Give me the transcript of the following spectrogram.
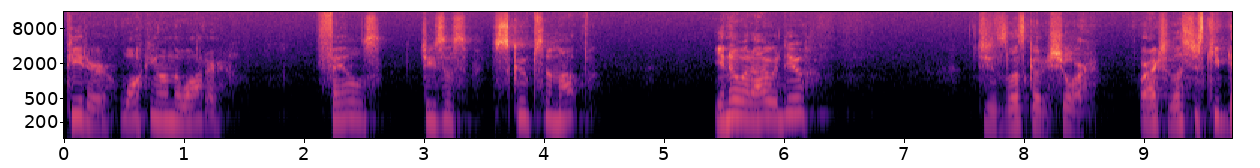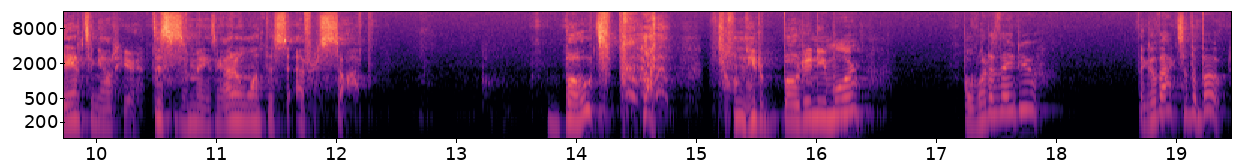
Peter, walking on the water, fails. Jesus scoops him up. You know what I would do? Jesus, let's go to shore. Or actually, let's just keep dancing out here. This is amazing. I don't want this to ever stop. Boat? don't need a boat anymore. But what do they do? They go back to the boat.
